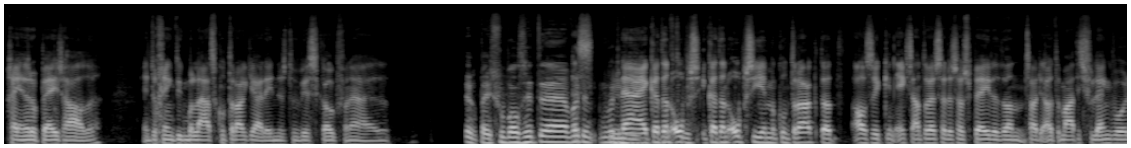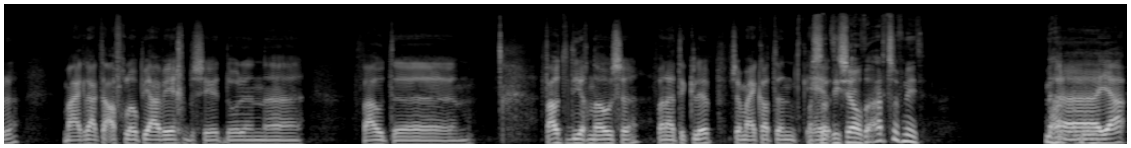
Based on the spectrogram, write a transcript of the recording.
geen Europees haalden. En toen ging natuurlijk mijn laatste contractjaar in, dus toen wist ik ook van ja, dat Europees voetbal zit... eh wordt een, wordt nee, een- ik had, een optie, ik had een optie in mijn contract dat als ik een x aantal wedstrijden zou spelen, dan zou die automatisch verlengd worden. Maar ik raakte afgelopen jaar weer geblesseerd door een eh, foute, eh, foute diagnose vanuit de club. Zeg maar, ik had een. Was dat diezelfde arts of niet? Nou, ja,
